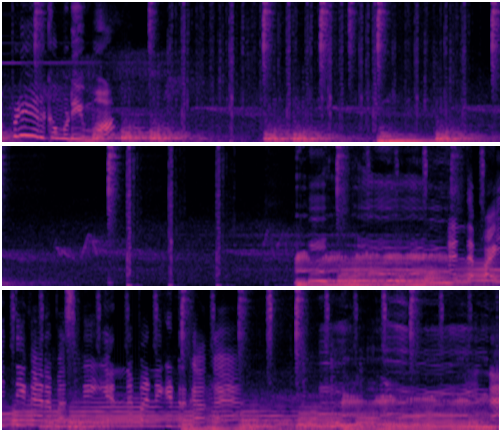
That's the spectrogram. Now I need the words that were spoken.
அப்படியே இருக்க முடியுமா? அந்த பைத்தியக்கார பசங்க என்ன பண்ணிக்கிட்டு இருக்காங்க? என்ன?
